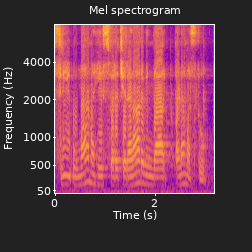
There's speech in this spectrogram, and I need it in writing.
శ్రీ ఉమామహేశ్వర చరణారవిందార్పణమస్తు.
